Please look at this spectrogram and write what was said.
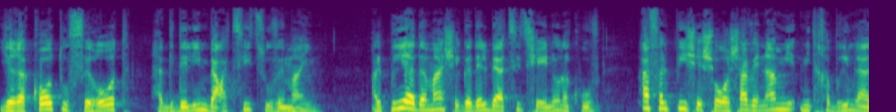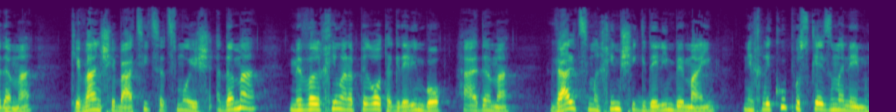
ירקות ופירות הגדלים בעציץ ובמים. על פרי אדמה שגדל בעציץ שאינו נקוב, אף על פי ששורשיו אינם מתחברים לאדמה, כיוון שבעציץ עצמו יש אדמה, מברכים על הפירות הגדלים בו האדמה, ועל צמחים שגדלים במים, נחלקו פוסקי זמננו.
